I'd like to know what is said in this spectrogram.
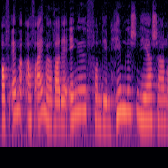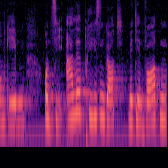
Auf einmal war der Engel von dem himmlischen Herrscher umgeben und sie alle priesen Gott mit den Worten,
